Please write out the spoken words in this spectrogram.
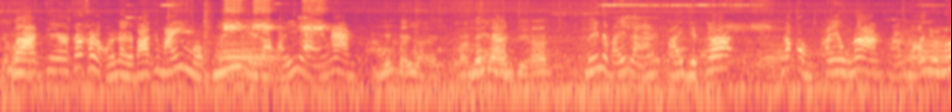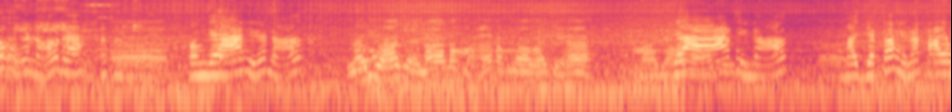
cái ba loại. cái các cái loại này là ba cái máy một miếng À. này là bảy lạng á anh. Miếng bảy lạng là nó Miếng ngon chị ha? miếng là bảy lạng. Tại vịt đó nó còn teo nữa anh. Mà anh bỏ vô nước thì nó nở ra. À, còn gà thì nó nở. Lớn quá thì nó nó mỡ không ngon hả chị ha mà gà quá thì- nở à, mà vịt đó thì nó teo.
